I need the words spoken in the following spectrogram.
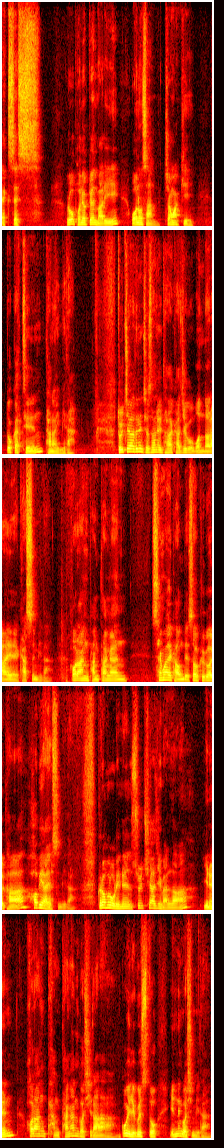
excess로 번역된 말이 원어상 정확히 똑같은 단어입니다. 둘째 아들은 재산을 다 가지고 먼 나라에 갔습니다. 허랑방탕한 생활 가운데서 그걸 다 허비하였습니다. 그러므로 우리는 술 취하지 말라. 이는 허랑방탕한 것이라고 읽을 수도 있는 것입니다.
